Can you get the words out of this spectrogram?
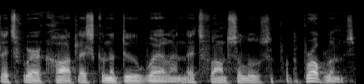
let's work hard. Let's gonna do well, and let's find solution for the problems.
